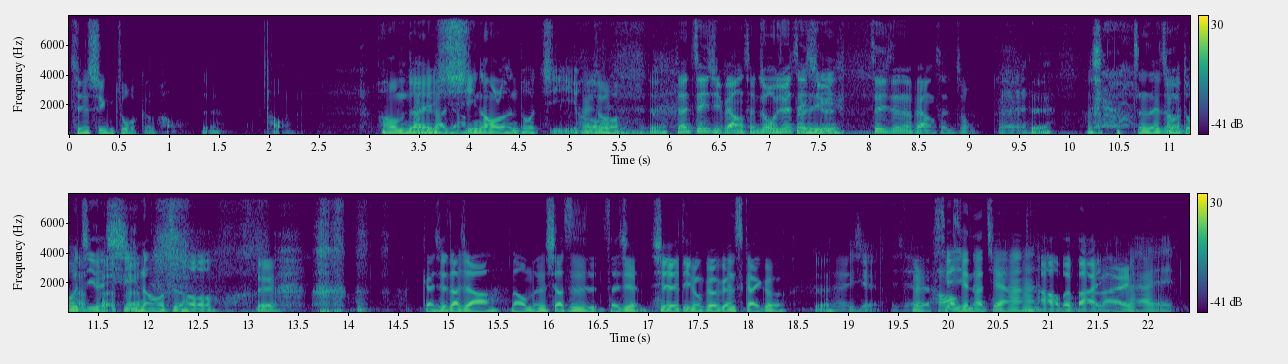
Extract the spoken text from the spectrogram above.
这些事情做得更好。对，好，好，我们在嬉闹了很多集以后，没错，对，但这一集非常沉重，我觉得这一集这一集真的非常沉重。对对，正在这么多集的嬉闹之后，对。感谢大家，那我们下次再见。谢谢蒂诺哥跟 Sky 哥，对，谢谢，谢。谢，对，好，谢谢大家，好，拜拜，拜拜。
